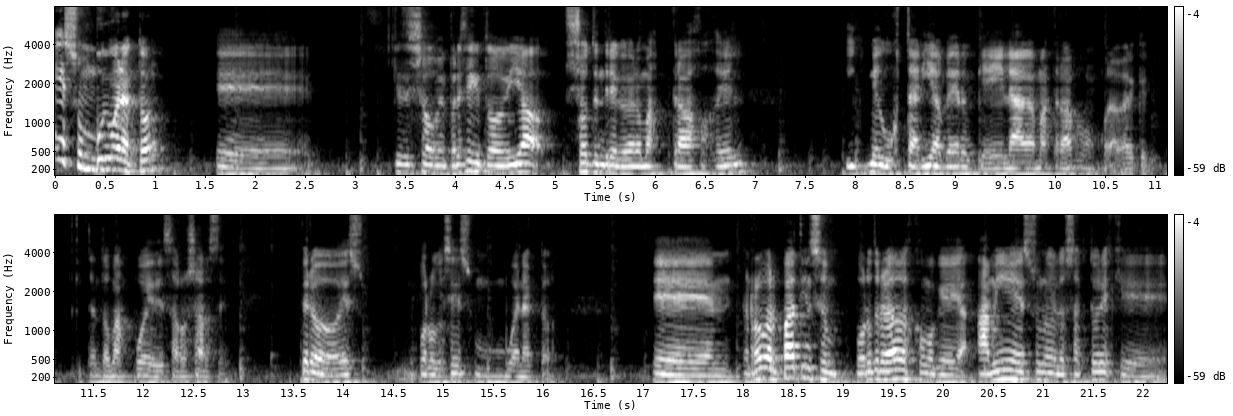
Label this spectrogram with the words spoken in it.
Es un muy buen actor. qué sé yo, me parece que todavía yo tendría que ver más trabajos de él. Y me gustaría ver que él haga más trabajo para ver qué tanto más puede desarrollarse. Pero es, por lo que sé, es un buen actor. Eh, Robert Pattinson, por otro lado, es como que a mí es uno de los actores que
